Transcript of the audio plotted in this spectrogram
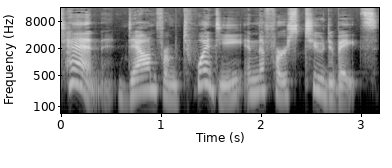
10, down from 20 in the first two debates.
